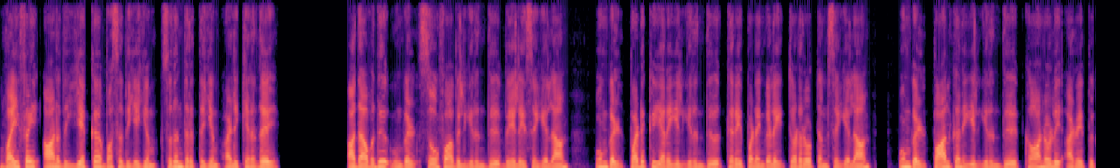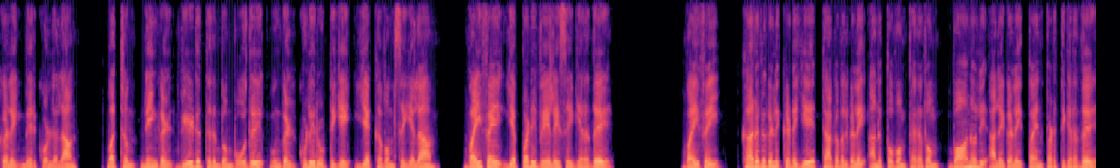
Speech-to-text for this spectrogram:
வைஃபை ஆனது இயக்க வசதியையும் சுதந்திரத்தையும் அளிக்கிறது. அதாவது உங்கள் சோஃபாவில் இருந்து வேலை செய்யலாம் உங்கள் படுக்கையறையில் இருந்து திரைப்படங்களை தொடரோட்டம் செய்யலாம் உங்கள் பால்கனியில் இருந்து காணொளி அழைப்புகளை மேற்கொள்ளலாம் மற்றும் நீங்கள் வீடு திரும்பும்போது உங்கள் குளிரூட்டியை இயக்கவும் செய்யலாம். வைஃபை எப்படி வேலை செய்கிறது? வைஃபை கருவிகளுக்கிடையே தகவல்களை அனுப்பவும் பெறவும் வானொலி அலைகளை பயன்படுத்துகிறது.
